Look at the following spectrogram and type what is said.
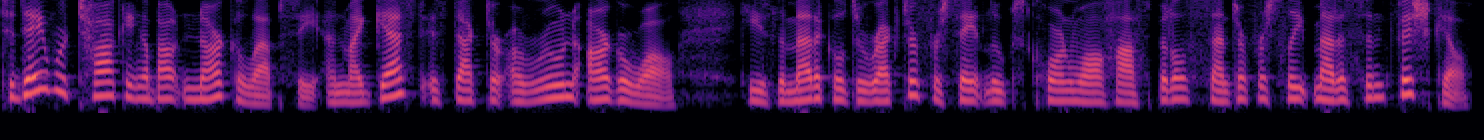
Today, we're talking about narcolepsy, and my guest is Dr. Arun Agarwal. He's the medical director for St. Luke's Cornwall Hospital Center for Sleep Medicine, Fishkill.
